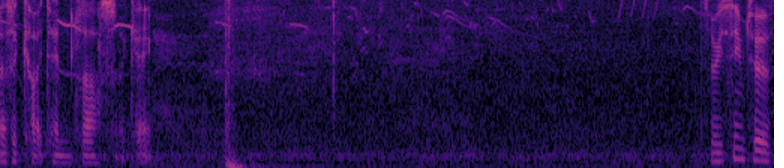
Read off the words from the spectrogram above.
that's a Kaiten class, okay. So we seem to have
